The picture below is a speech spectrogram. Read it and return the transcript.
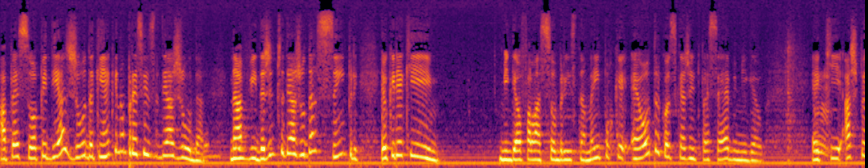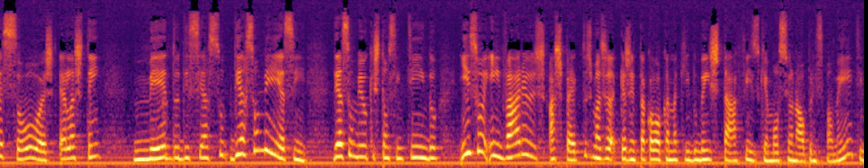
a pessoa pedir ajuda. Quem é que não precisa de ajuda na vida? A gente precisa de ajuda sempre. Eu queria que Miguel falasse sobre isso também, porque é outra coisa que a gente percebe, Miguel, é hum. que as pessoas, elas têm medo de se assu de assumir, assim, de assumir o que estão sentindo. Isso em vários aspectos, mas que a gente está colocando aqui do bem-estar físico e emocional, principalmente,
